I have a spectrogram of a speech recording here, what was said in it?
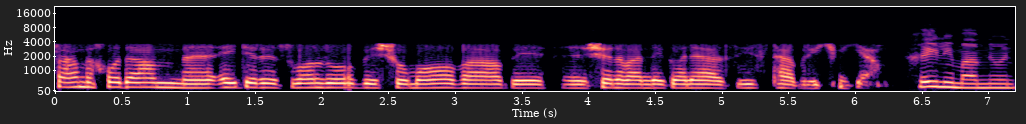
سهم خودم عید رزوان رو به شما و به شنوندگان عزیز تبریک میگم. خیلی ممنون.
